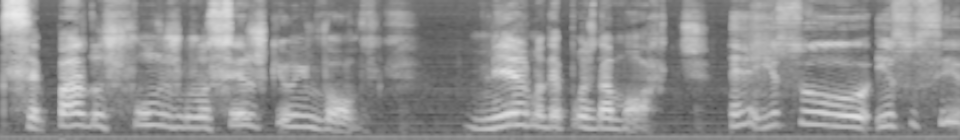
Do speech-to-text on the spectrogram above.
separo dos fundos grosseiros que o envolve, mesmo depois da morte. É, isso, isso se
